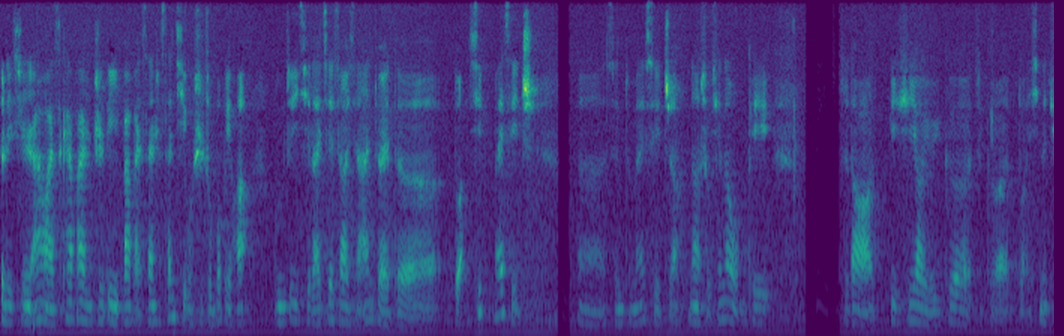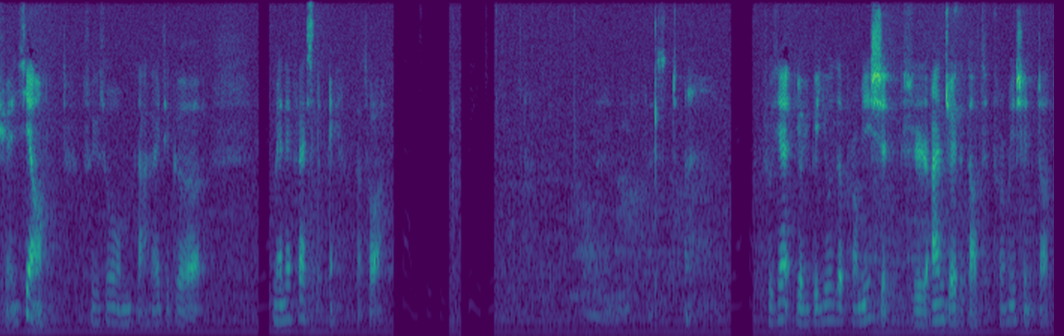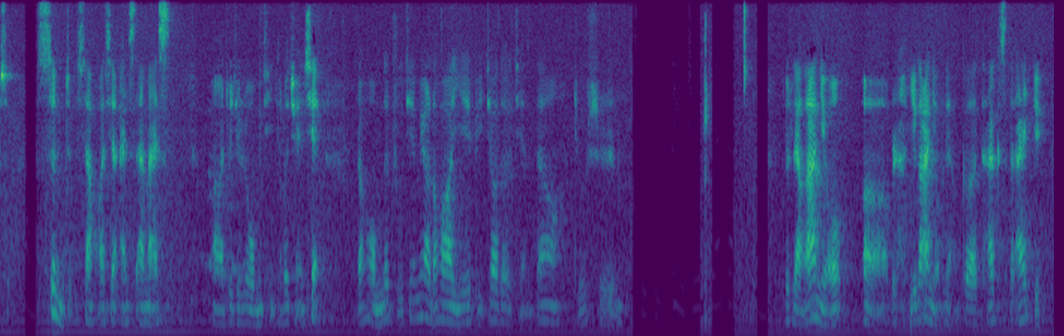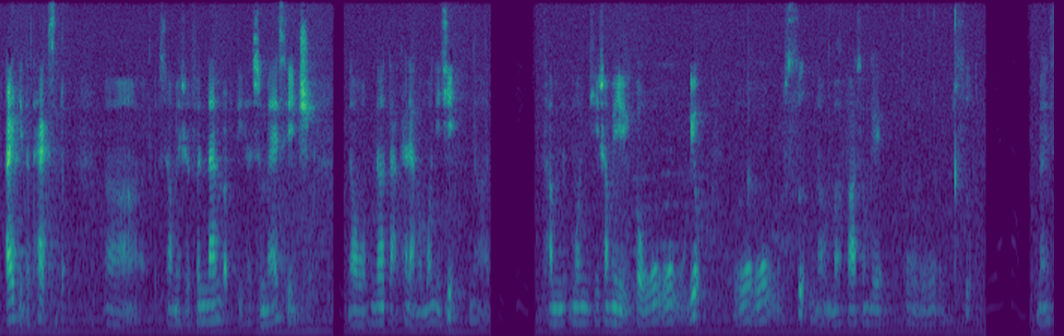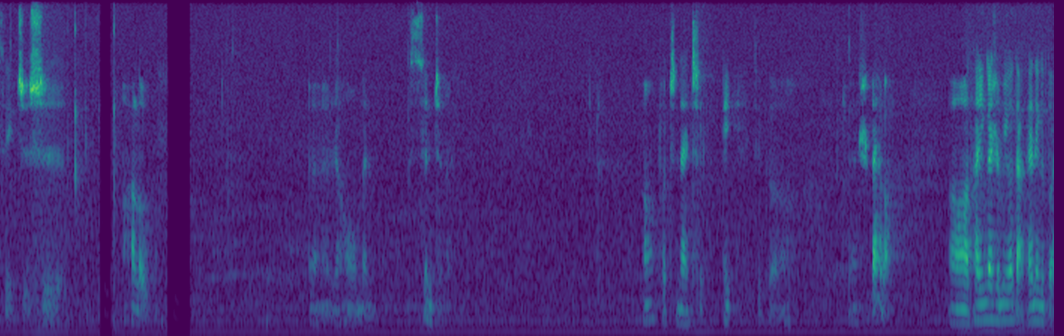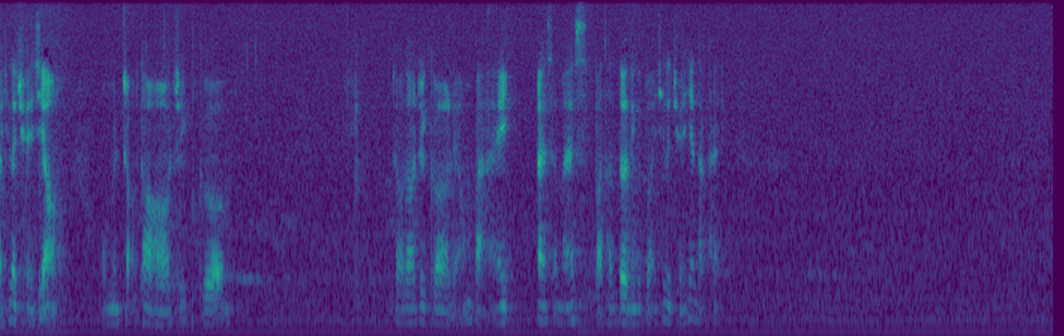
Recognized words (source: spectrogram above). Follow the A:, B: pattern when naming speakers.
A: 这里是 iOS 开发日志第八百三十三期，我是主播北华。我们这一期来介绍一下 Android 的短信 message，嗯，send message 啊。那首先呢，我们可以知道必须要有一个这个短信的权限啊。所以说，我们打开这个 manifest，哎，打错了。首先有一个 user permission 是 Android dot permission dot send 下划线 SMS，啊，这就是我们请求的权限。然后我们的主界面的话也比较的简单啊，就是就是两个按钮，呃，不是一个按钮，两个 text Edit Edit Text，呃，上面是 phone number，底下是 message。那我们呢，打开两个模拟器，那它们模拟器上面有一个五五五六五五五四，那我们发送给五五五四，message 是 hello。嗯，然后我们 sent unfortunately，哎，这个居然失败了，啊，它应该是没有打开那个短信的权限啊。我们找到这个，找到这个两百 SMS，把它的那个短信的权限打开。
